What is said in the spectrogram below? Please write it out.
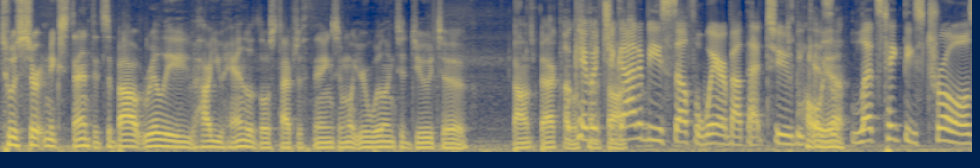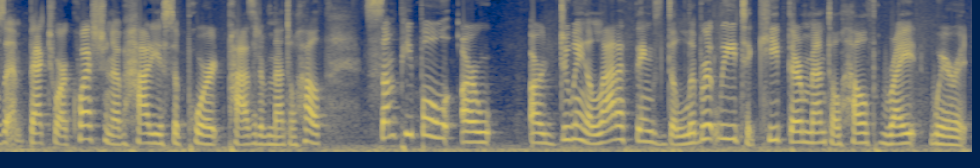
to a certain extent it's about really how you handle those types of things and what you're willing to do to bounce back from Okay, but you got to be self aware about that too, oh, because Oh, yeah. let's take these trolls and back to our question of how do you support positive mental health. Some people are are doing a lot of things deliberately to keep their mental health right where it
